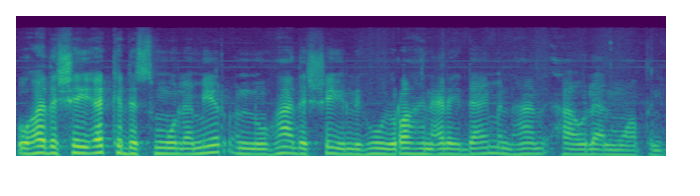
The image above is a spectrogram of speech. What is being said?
وهذا الشيء أكد سمو الأمير أنه هذا الشيء اللي هو يراهن عليه دائما هؤلاء المواطنين.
